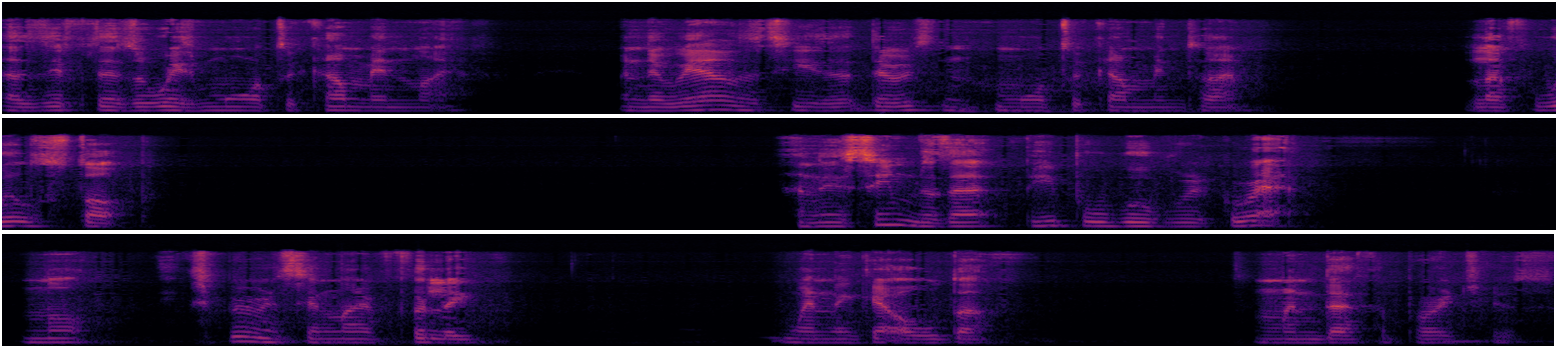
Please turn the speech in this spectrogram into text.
as if there's always more to come in life. when the reality is that there isn't more to come in time. Life will stop. And it seems that people will regret not experiencing life fully when they get older and when death approaches.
